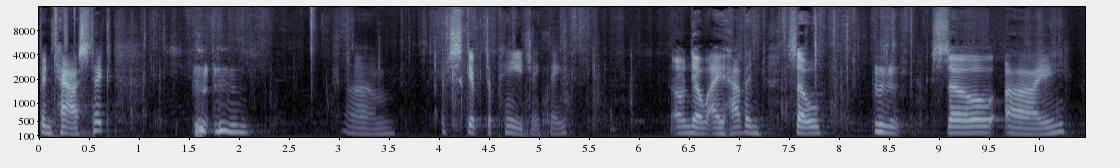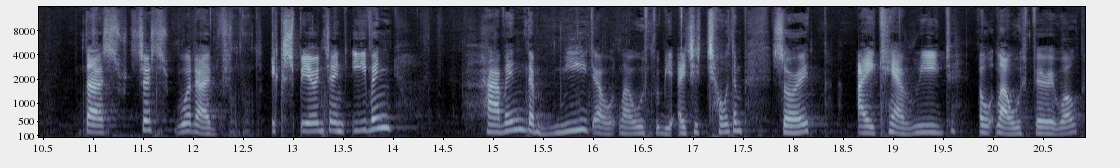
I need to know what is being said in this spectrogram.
fantastic. um, I've skipped a page, I think. Oh no, I haven't. So, so I, that's just what I've experienced, and even having them read out loud for me, I just told them, sorry, I can't read out loud very well,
